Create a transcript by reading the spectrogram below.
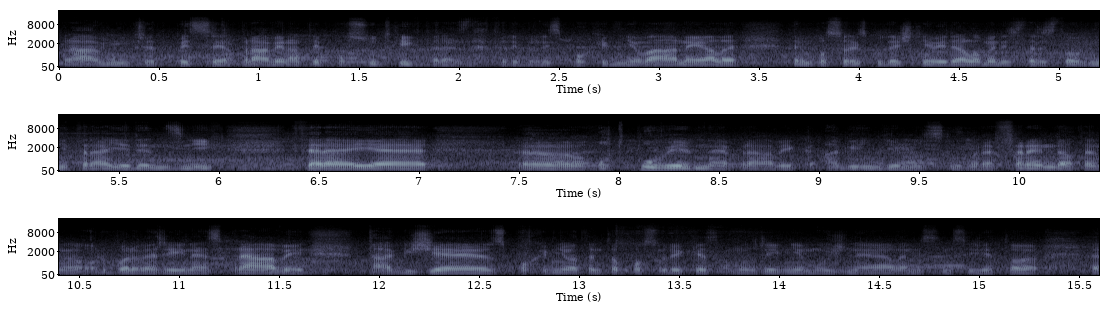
právní předpisy a právě na ty posudky, které zde tedy byly spochybňovány, ale ten posudek skutečně vydalo ministerstvo vnitra, jeden z nich, které je odpovědné právě k agendě místního referenda, ten odbor veřejné zprávy. Takže spochybňovat tento posudek je samozřejmě možné, ale myslím si, že to eh,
